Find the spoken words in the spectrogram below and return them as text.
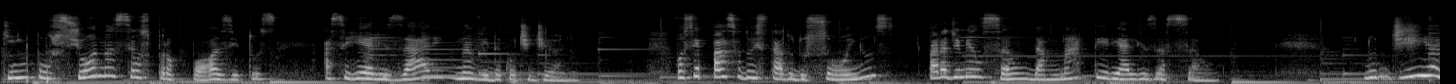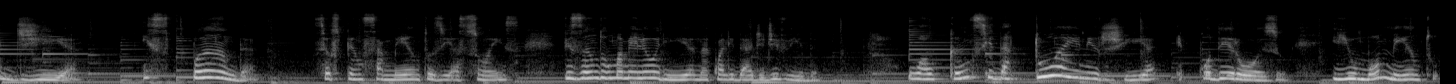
que impulsiona seus propósitos a se realizarem na vida cotidiana. Você passa do estado dos sonhos para a dimensão da materialização. No dia a dia, expanda seus pensamentos e ações visando uma melhoria na qualidade de vida o alcance da tua energia é poderoso e o momento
